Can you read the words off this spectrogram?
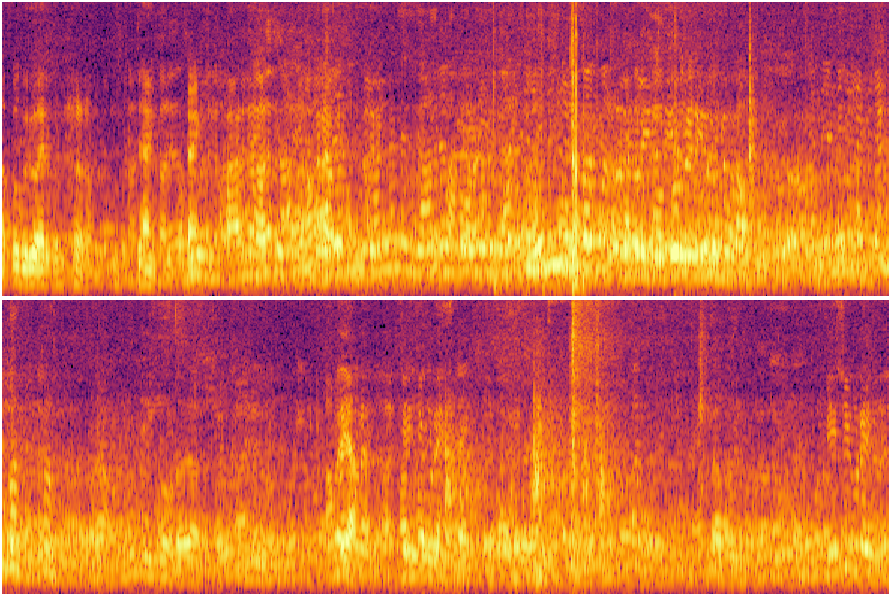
അപ്പോൾ ഗുരുവായൂർ കാണാം താങ്ക് യു താങ്ക് യു ചേച്ചി കൂടെ ഇരുന്ന്.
